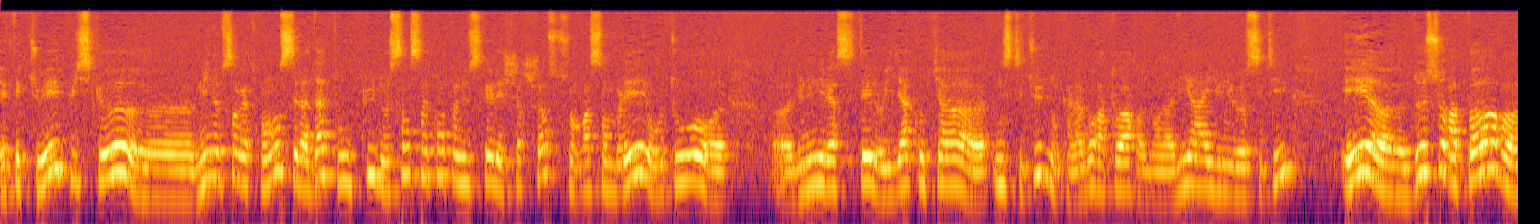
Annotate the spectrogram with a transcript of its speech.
effectué, puisque 1991, euh, c'est la date où plus de 150 industriels et chercheurs se sont rassemblés autour euh, euh, d'une université, le Yakoka Institute, donc un laboratoire dans la Lehigh University. Et de ce rapport,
